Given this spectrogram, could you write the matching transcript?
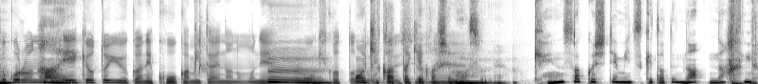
ところのはい影響というかね、効果みたいなのもね、うん大きかった大きかった気がしまますね。検索して見つけたってなな なんで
